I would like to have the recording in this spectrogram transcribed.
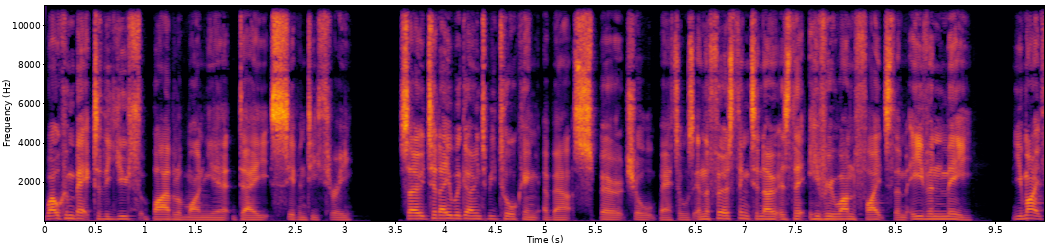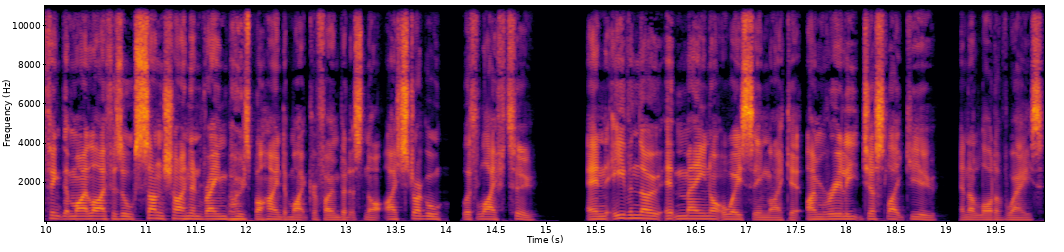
Welcome back to the Youth Bible in One Year, day 73. So, today we're going to be talking about spiritual battles. And the first thing to note is that everyone fights them, even me. You might think that my life is all sunshine and rainbows behind a microphone, but it's not. I struggle with life too. And even though it may not always seem like it, I'm really just like you in a lot of ways.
